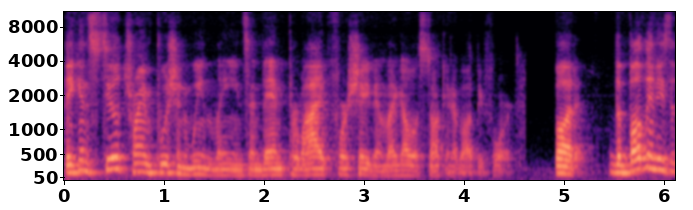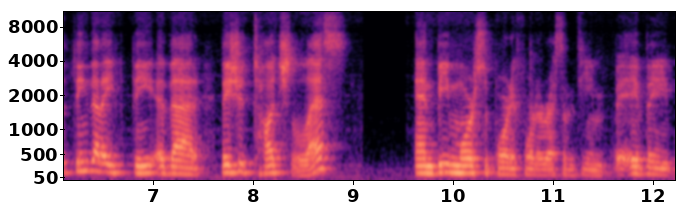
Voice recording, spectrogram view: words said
they can still try and push and win lanes and then provide for Shaden, like I was talking about before. But the bot lane is the thing that I think that they should touch less and be more supportive for the rest of the team if they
